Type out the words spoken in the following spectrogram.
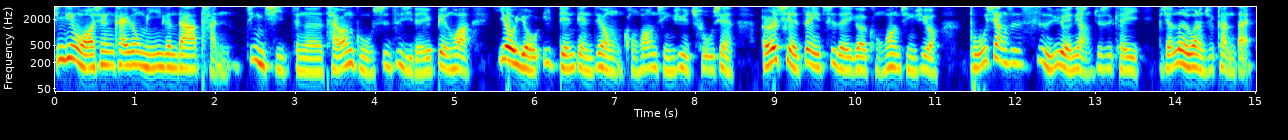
今天我要先开宗明义跟大家谈，近期整个台湾股市自己的一个变化，又有一点点这种恐慌情绪出现，而且这一次的一个恐慌情绪哦。不像是四月那样，就是可以比较乐观的去看待。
